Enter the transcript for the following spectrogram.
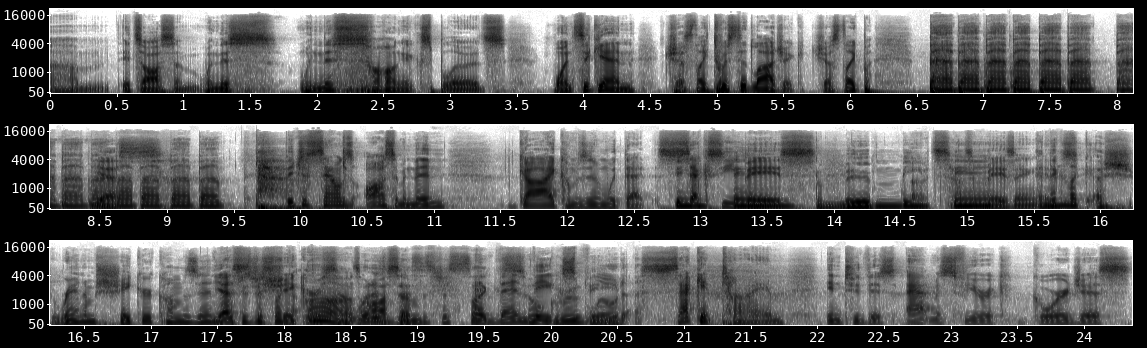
Um, it's awesome when this when this song explodes. Once again, just like Twisted Logic, just like Yes. It just sounds awesome. And then guy comes in with that sexy bass. Oh, it sounds amazing. And then like a sh- random shaker comes in. Yes, which just the shaker like, oh, sounds what is awesome. this? It's just like And then so they groovy. explode a second time into this atmospheric, gorgeous,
